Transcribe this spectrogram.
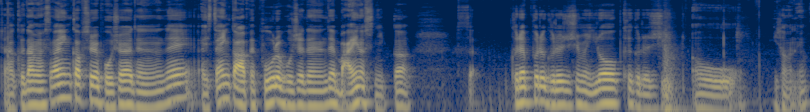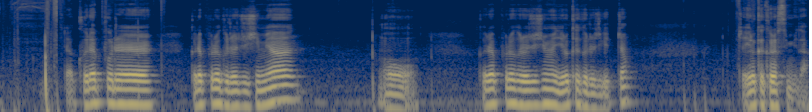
자, 그 다음에 사인 값을 보셔야 되는데, 아니, 사인 값 앞에 부호를 보셔야 되는데, 마이너스니까, 사- 그래프를 그려주시면 이렇게 그려주시, 오, 이상하네요. 자, 그래프를, 그래프를 그려주시면, 오, 그래프를 그려주시면 이렇게 그려지겠죠? 자, 이렇게 그렸습니다.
